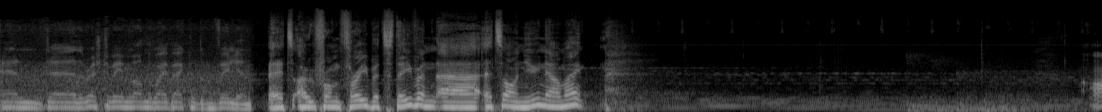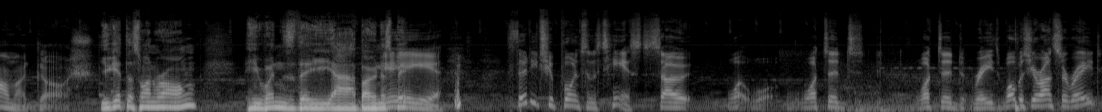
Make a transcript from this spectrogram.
and uh, the rest of him on the way back to the pavilion. It's 0 from 3, but Stephen, uh, it's on you now, mate. Oh, my gosh. You get this one wrong, he wins the uh, bonus Yeah, bet. yeah, yeah. 32 points in a test. So, what, what, what did. What did Reed? What was your answer, Reed?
